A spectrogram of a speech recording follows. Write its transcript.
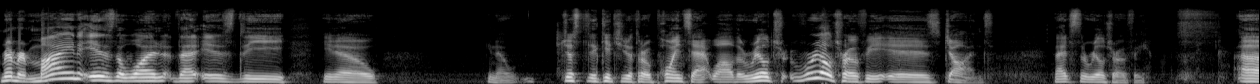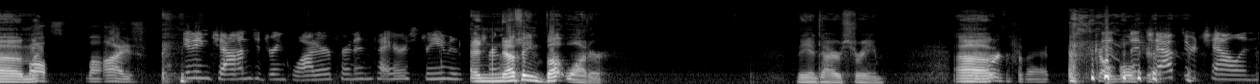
remember mine is the one that is the you know, you know, just to get you to throw points at. While the real tr- real trophy is John's. That's the real trophy. Um, false lies. Getting John to drink water for an entire stream is the and trophy. nothing but water. The entire stream uh, word for that. It's called The chapter challenge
